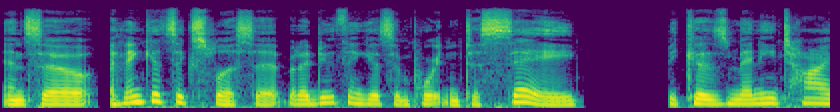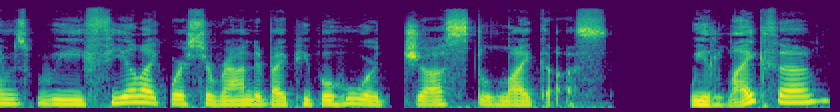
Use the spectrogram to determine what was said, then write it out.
And so I think it's explicit, but I do think it's important to say because many times we feel like we're surrounded by people who are just like us. We like them,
